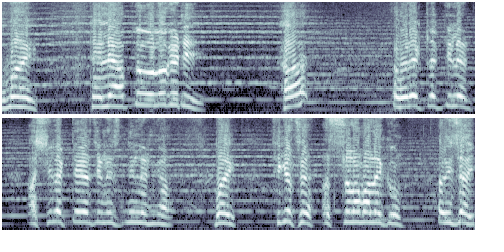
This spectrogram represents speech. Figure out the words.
ও ভাই তাহলে আপনি কেটি হ্যাঁ? আমার এক লাখ দিলেন আশি লাখ টাকার জিনিস নিলেন গা। ভাই ঠিক আছে আসসালামু আলাইকুম আমি যাই।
